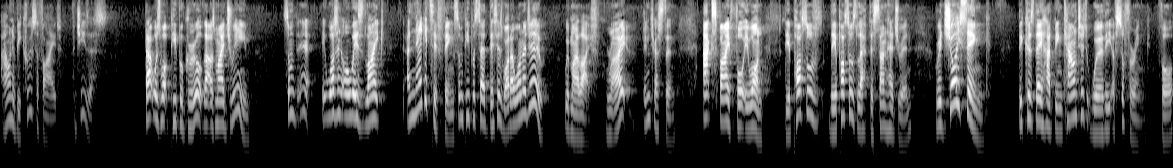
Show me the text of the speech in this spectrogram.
I want to be crucified for Jesus. That was what people grew up. That was my dream. Some, eh, it wasn't always like a negative thing. Some people said, This is what I want to do with my life, right? Interesting. Acts 5:41. The apostles, the apostles left the Sanhedrin rejoicing because they had been counted worthy of suffering for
